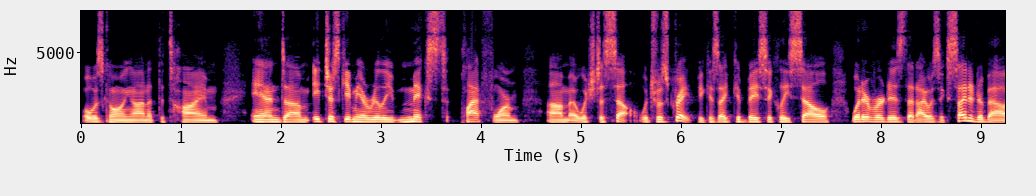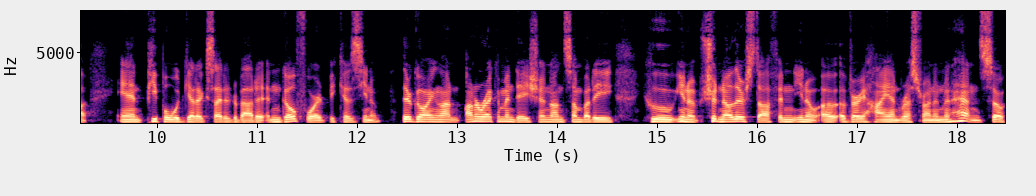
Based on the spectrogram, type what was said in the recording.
what was going on at the time. And um, it just gave me a really mixed platform um, at which to sell, which was great because I could basically sell whatever it is that I was excited about and people would get excited about it and go for it because, you know, they're going on, on a recommendation on somebody who, you know, should know their stuff in, you know, a, a very high end restaurant in Manhattan. So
